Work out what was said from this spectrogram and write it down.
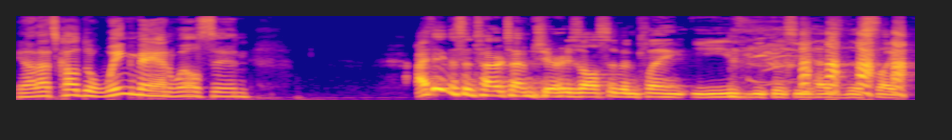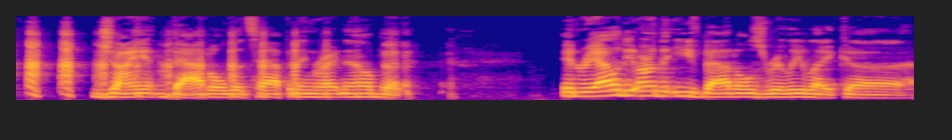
You know that's called a wingman, Wilson. I think this entire time Jerry's also been playing Eve because he has this like giant battle that's happening right now. But in reality, aren't the Eve battles really like uh,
